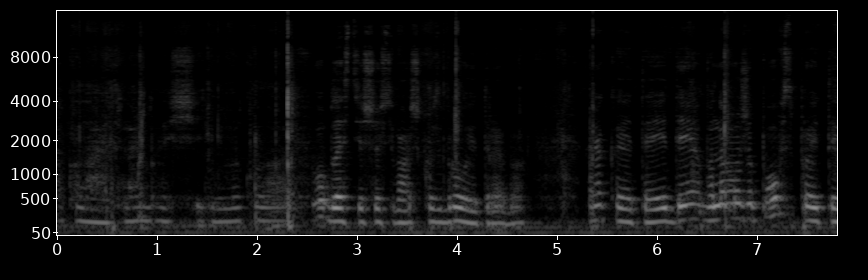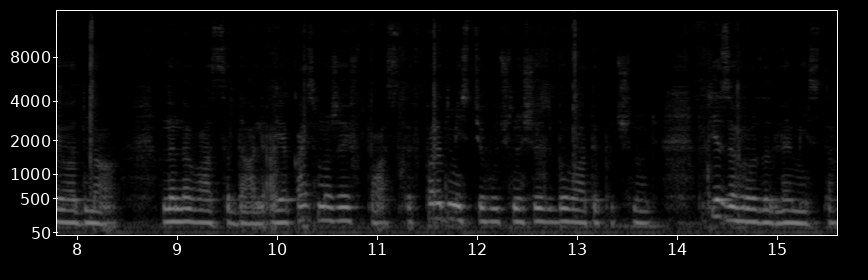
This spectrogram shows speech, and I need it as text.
Миколаїв, найближчі дні Миколаїв. В області щось важко, зброї треба. Ракета йде. Вона може повз пройти одна, не на вас а далі, а якась може і впасти. В передмісті гучно щось збивати почнуть. Тут є загроза для міста.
